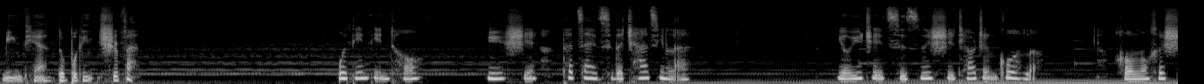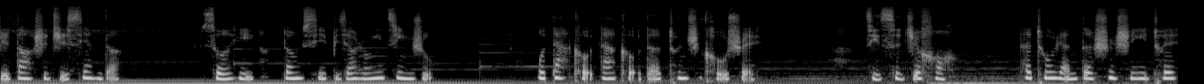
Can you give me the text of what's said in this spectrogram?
明天都不给你吃饭。我点点头，于是他再次的插进来。由于这次姿势调整过了，喉咙和食道是直线的，所以东西比较容易进入。我大口大口的吞吃口水。几次之后，他突然的顺势一推。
